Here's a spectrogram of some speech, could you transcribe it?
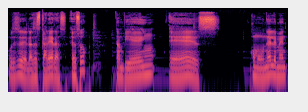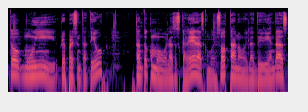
de las escaleras. Eso también es como un elemento muy representativo, tanto como las escaleras, como el sótano y las viviendas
